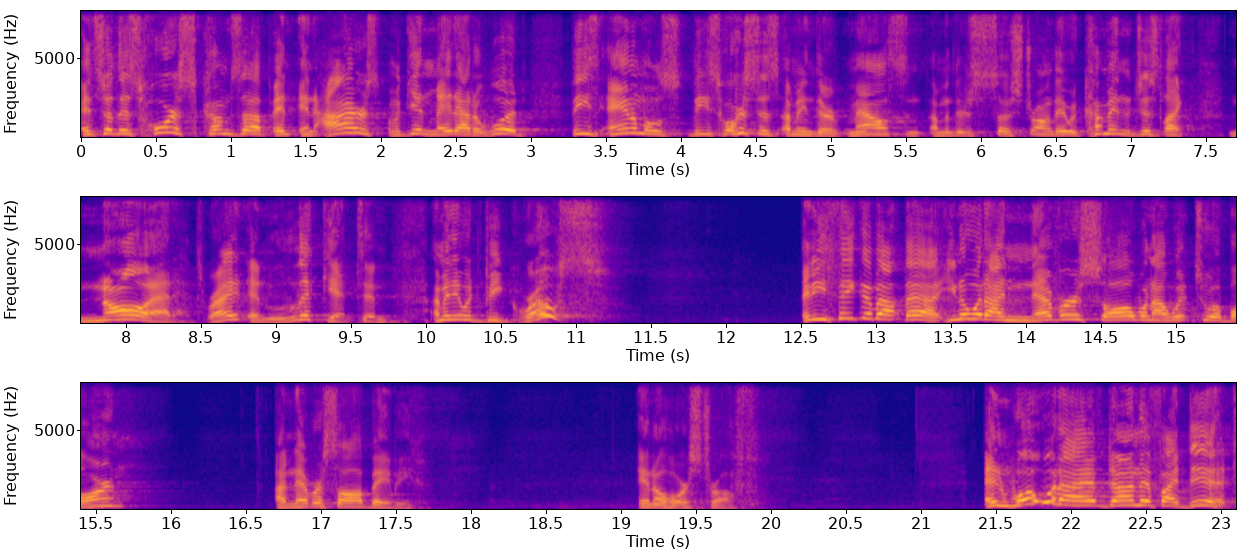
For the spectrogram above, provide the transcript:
And so this horse comes up, and, and ours, again, made out of wood. These animals, these horses, I mean, their mouths, and, I mean, they're so strong, they would come in and just like gnaw at it, right? And lick it. And I mean, it would be gross. And you think about that. You know what I never saw when I went to a barn? I never saw a baby in a horse trough. And what would I have done if I did?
